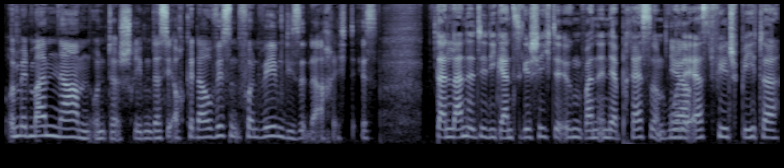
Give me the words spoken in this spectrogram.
und mit meinem Namen unterschrieben, dass sie auch genau wissen, von wem diese Nachricht ist. Dann landete die ganze Geschichte irgendwann in der Presse und wurde ja. erst viel später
